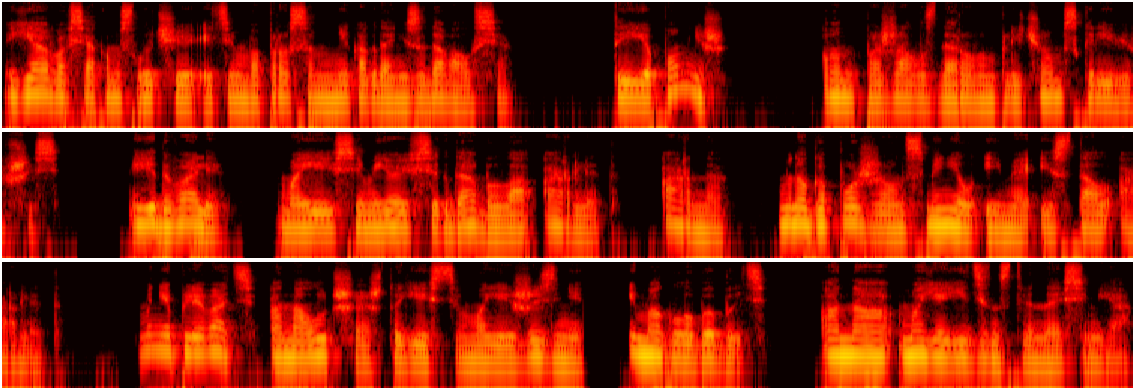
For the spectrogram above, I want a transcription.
Я, во всяком случае, этим вопросом никогда не задавался. «Ты ее помнишь?» Он пожал здоровым плечом, скривившись. «Едва ли. Моей семьей всегда была Арлет. Арна. Много позже он сменил имя и стал Арлет. Мне плевать, она лучшее, что есть в моей жизни и могло бы быть. Она моя единственная семья».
